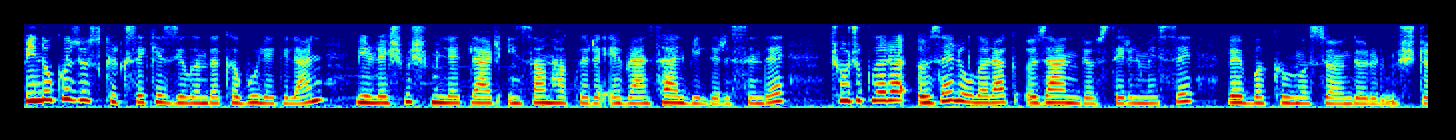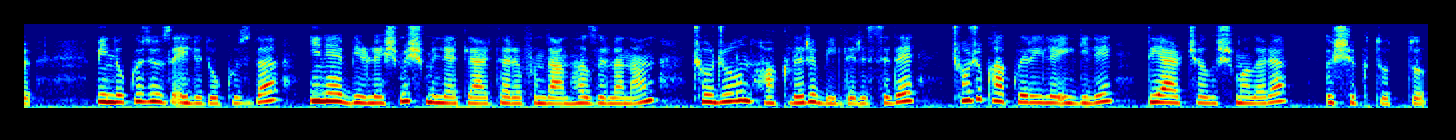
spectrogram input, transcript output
1948 yılında kabul edilen Birleşmiş Milletler İnsan Hakları Evrensel Bildirisi'nde çocuklara özel olarak özen gösterilmesi ve bakılması öngörülmüştü. 1959'da yine Birleşmiş Milletler tarafından hazırlanan Çocuğun Hakları Bildirisi de çocuk hakları ile ilgili diğer çalışmalara ışık tuttu.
